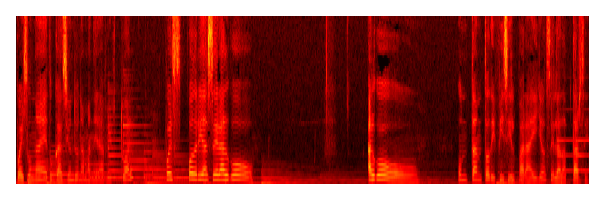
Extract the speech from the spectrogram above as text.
pues una educación de una manera virtual, pues podría ser algo algo un tanto difícil para ellos el adaptarse.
